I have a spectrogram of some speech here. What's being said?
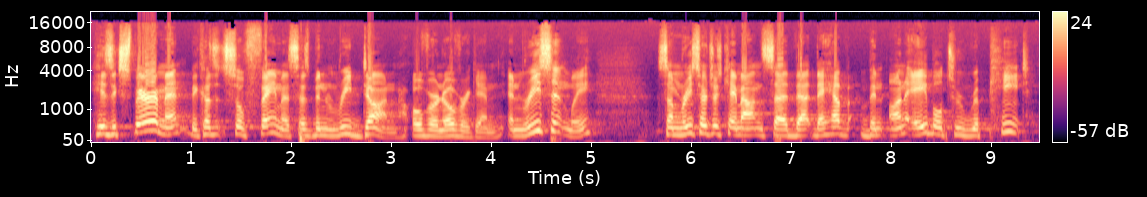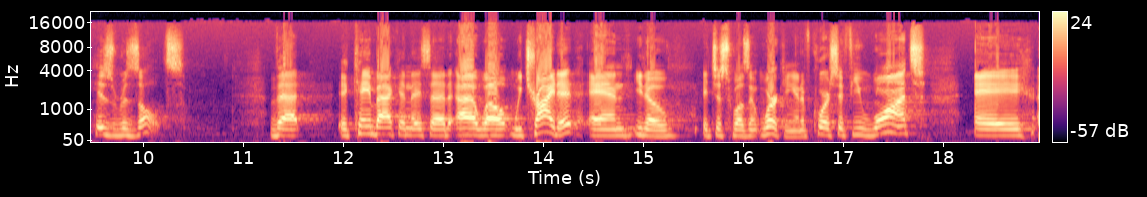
his experiment, because it's so famous, has been redone over and over again. And recently, some researchers came out and said that they have been unable to repeat his results. That it came back and they said, uh, well, we tried it and, you know, it just wasn't working. And of course, if you want a,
